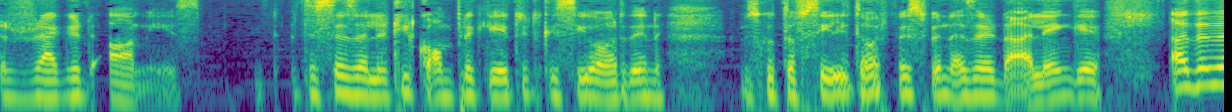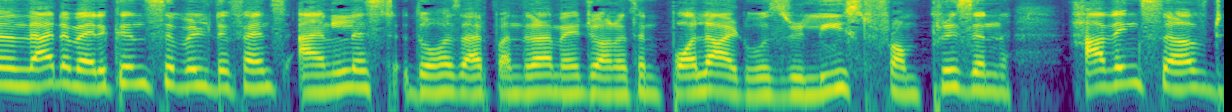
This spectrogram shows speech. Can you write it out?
ragged armies. This is a little complicated किसी और दिन इसको तफसीली तौर पर इस पर नज़र डालेंगे other than that American civil defence analyst 2015 में Jonathan Pollard was released from prison having served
